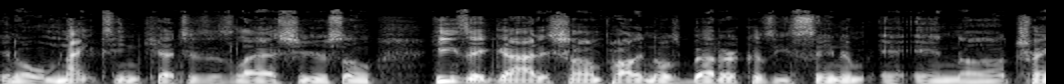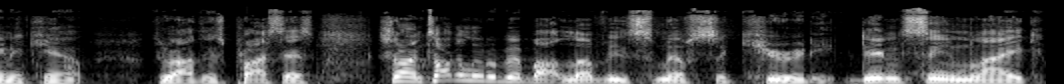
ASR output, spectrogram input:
you know, 19 catches his last year. So he's a guy that Sean probably knows better because he's seen him in, in uh, training camp throughout this process. Sean, talk a little bit about Lovie Smith's security. Didn't seem like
